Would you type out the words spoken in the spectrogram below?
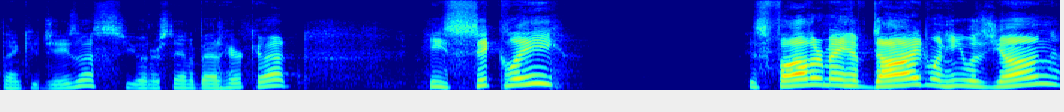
Thank you, Jesus. You understand a bad haircut. He's sickly. His father may have died when he was young.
